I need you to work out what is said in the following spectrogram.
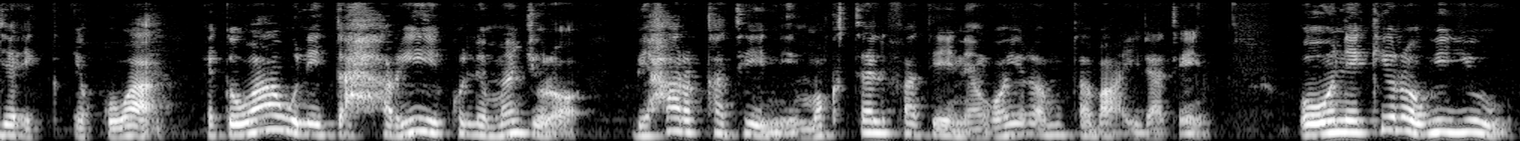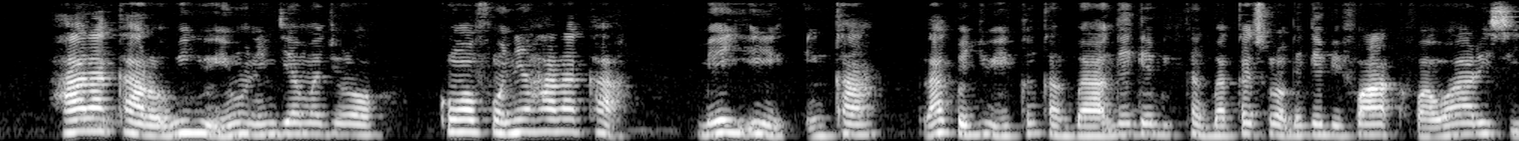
jẹ́ iqwa? Iqwa'u ni tahrikul majra biharakatain mukhtalifatain ghayra mutaba'idatain òun ni kí rọ̀wíyù háràkà rọ̀wíyù ìyún ní jẹ́ majra kí wọ́n fún un ní háràkà méjì nǹkan lápèjúwe kán kàn gba gẹ́gẹ́ bí kán gba kẹ́sìrọ̀ gẹ́gẹ́ bí fàwárìsì.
